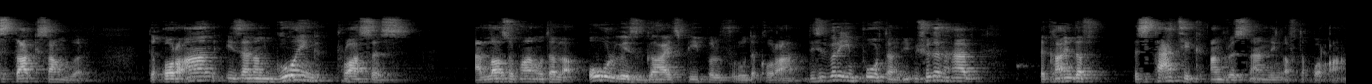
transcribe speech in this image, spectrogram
stuck somewhere. The Quran is an ongoing process Allah subhanahu wa ta'ala always guides people through the Quran. This is very important. You shouldn't have a kind of static understanding of the Quran.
